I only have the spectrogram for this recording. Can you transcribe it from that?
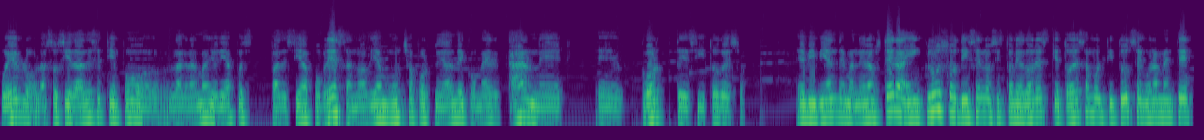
pueblo, la sociedad de ese tiempo, la gran mayoría pues padecía pobreza, no había mucha oportunidad de comer carne, eh, cortes y todo eso. Eh, vivían de manera austera. E incluso dicen los historiadores que toda esa multitud seguramente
